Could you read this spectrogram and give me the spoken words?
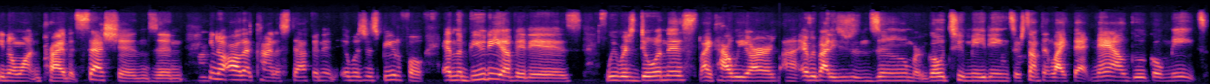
you know wanting private sessions and mm-hmm. you know all that kind of stuff and it, it was just beautiful and the beauty of it is we were doing this like how we are uh, everybody's using zoom or go to meetings or something like that now google meets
